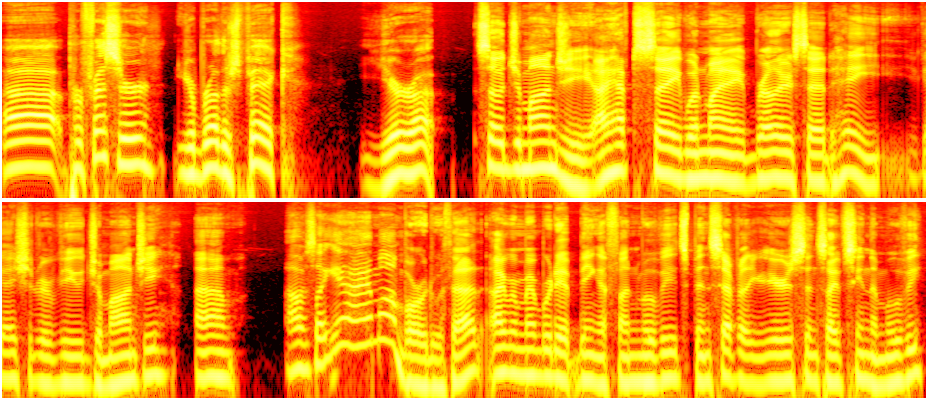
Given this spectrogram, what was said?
Uh, Professor, your brother's pick, you're up. So, Jumanji, I have to say, when my brother said, hey, you guys should review Jumanji, um, I was like, yeah, I'm on board with that. I remembered it being a fun movie. It's been several years since I've seen the movie,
